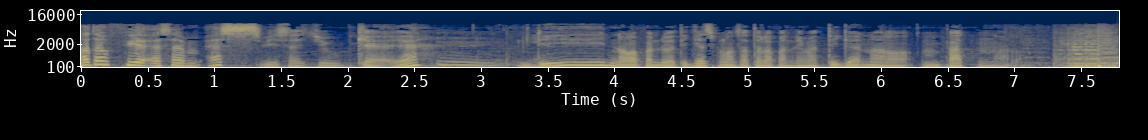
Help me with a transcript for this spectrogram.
atau via SMS bisa juga ya Hmm. di 082391853040.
